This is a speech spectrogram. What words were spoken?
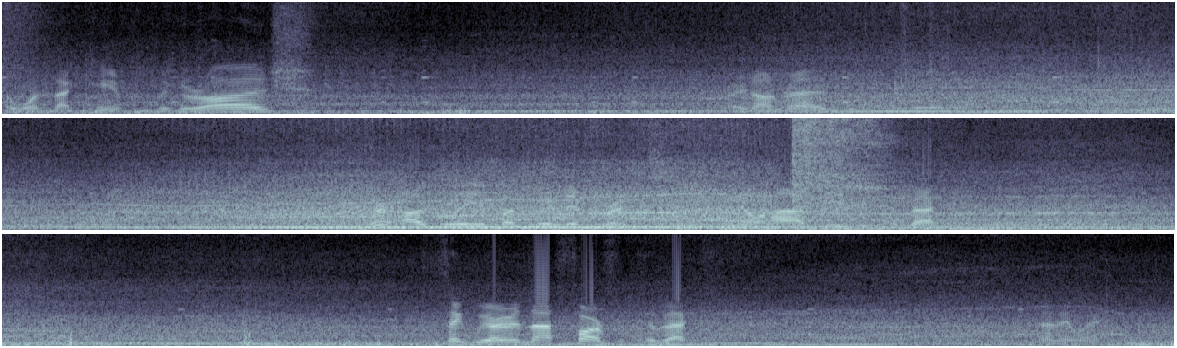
The one that came from the garage, right on red. They're ugly, but they're different. We don't have these in Quebec. I think we aren't that far from Quebec. Anyway.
